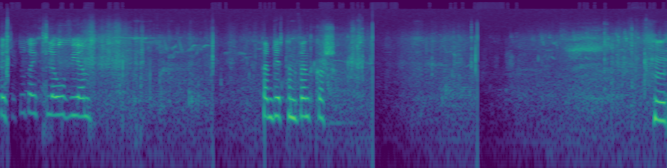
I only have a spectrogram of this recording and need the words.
Jeszcze tutaj chwilę łowiłem. Tam gdzie jest ten wędkarz. Hmm.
